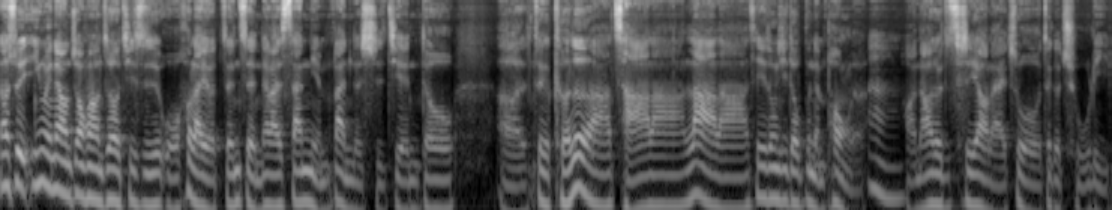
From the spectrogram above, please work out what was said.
那所以因为那样状况之后，其实我后来有整整大概三年半的时间都。呃，这个可乐啊、茶啦、辣啦这些东西都不能碰了。嗯，好，然后就吃药来做这个处理。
